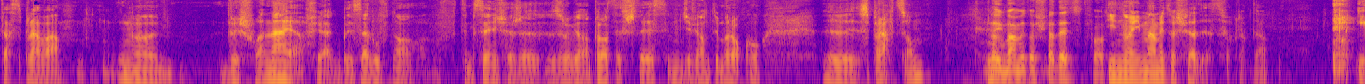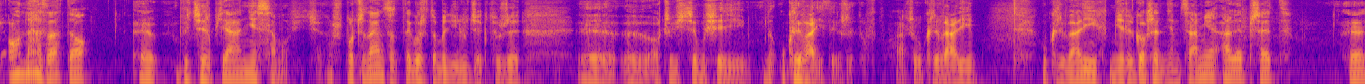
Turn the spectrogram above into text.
ta sprawa e, wyszła na jaw, jakby zarówno w tym sensie, że zrobiono proces w 1949 roku sprawcom, No i mamy to świadectwo. i no i mamy to świadectwo, prawda? I ona za to e, wycierpiała niesamowicie. Już poczynając od tego, że to byli ludzie, którzy e, e, oczywiście musieli, no, ukrywali tych Żydów. Znaczy ukrywali, ukrywali ich nie tylko przed Niemcami, ale przed e,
